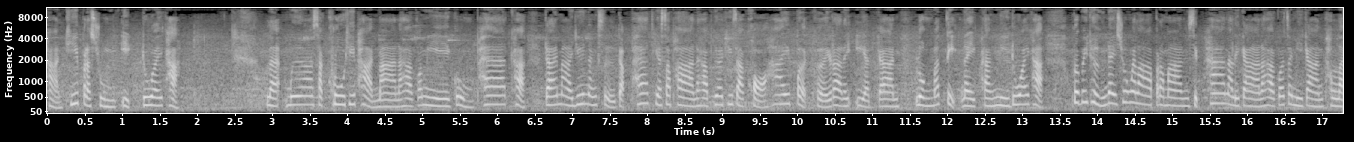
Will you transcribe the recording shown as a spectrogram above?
ถานที่ประชุมอีกด้วยค่ะ และเมื่อสักครู่ที่ผ่านมานะคะ ก็มีกลุ่มแพทย์ค่ะ ได้มายื่นหนังสือกับแพทยสภานะคะ เพื่อที่จะขอให้เปิดเผยรายละเอียดการลงมติในครั้งนี้ด้วยค่ะรวมไปถึงในช่วงเวลาประมาณ 15 นาฬิกานะคะ ก็จะมีการแถล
